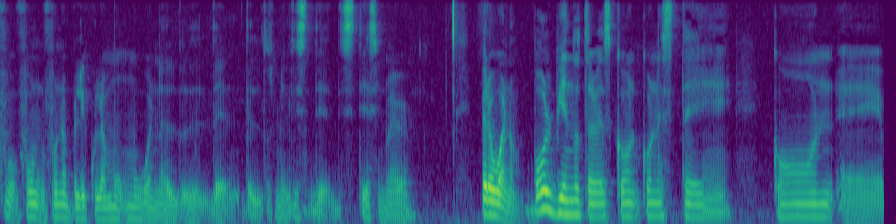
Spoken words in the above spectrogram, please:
fue, fue, una película muy, muy buena del, del, del 2019. Pero bueno, volviendo otra vez con, con este con eh,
